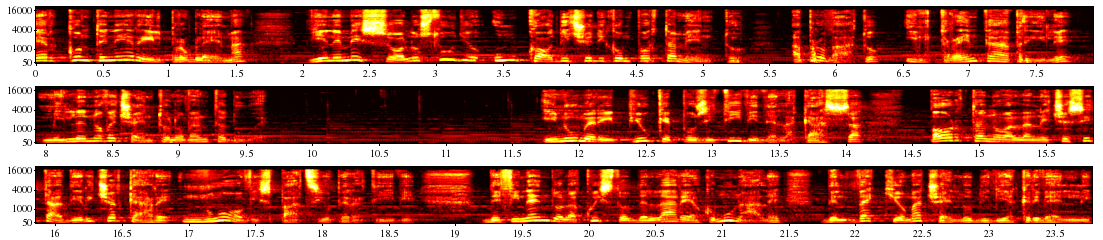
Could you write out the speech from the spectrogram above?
Per contenere il problema viene messo allo studio un codice di comportamento approvato il 30 aprile 1992. I numeri più che positivi della cassa portano alla necessità di ricercare nuovi spazi operativi, definendo l'acquisto dell'area comunale del vecchio macello di via Crivelli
